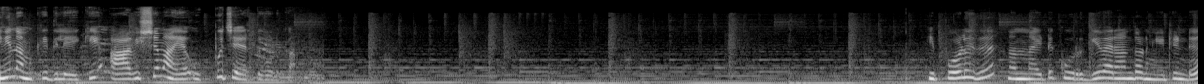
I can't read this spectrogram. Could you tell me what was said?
ഇനി നമുക്ക് ഇതിലേക്ക് ആവശ്യമായ ഉപ്പ് ചേർത്ത് കൊടുക്കാം. ഇപ്പോൾ ഇത് നന്നായിട്ട് കുറുകി വരാൻ തുടങ്ങിയിട്ടുണ്ട്.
